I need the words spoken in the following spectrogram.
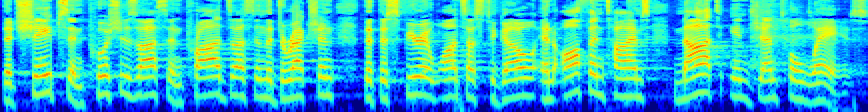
that shapes and pushes us and prods us in the direction that the Spirit wants us to go, and oftentimes not in gentle ways?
